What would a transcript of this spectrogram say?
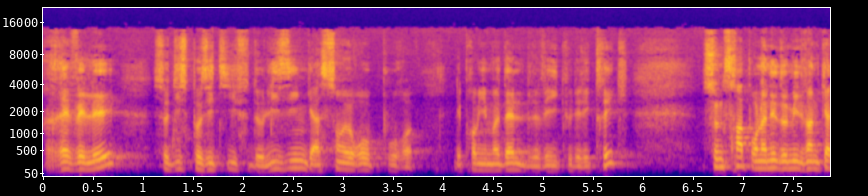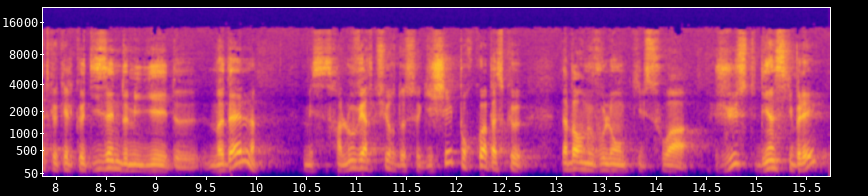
révéler ce dispositif de leasing à 100 euros pour les premiers modèles de véhicules électriques. Ce ne sera pour l'année 2024 que quelques dizaines de milliers de modèles mais ce sera l'ouverture de ce guichet. Pourquoi? Parce que d'abord, nous voulons qu'il soit juste, bien ciblé,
